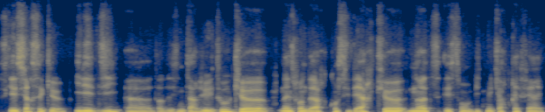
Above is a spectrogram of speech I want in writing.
ce qui est sûr, c'est que il est dit euh, dans des interviews et tout que Night Wonder considère que Notes est son beatmaker préféré.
